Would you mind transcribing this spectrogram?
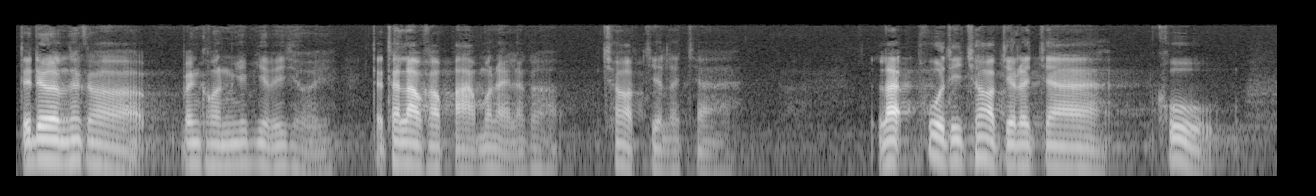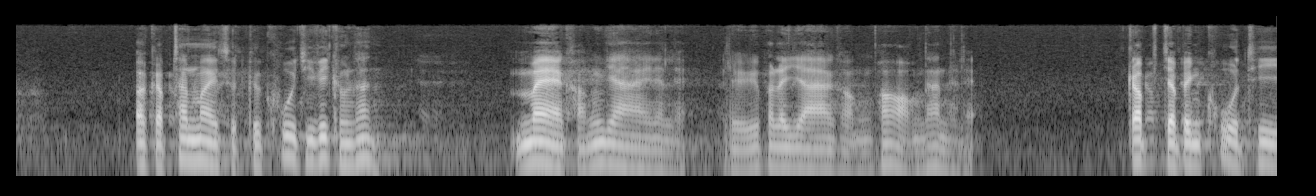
แต่เดิมท่านก็เป็นคนเงียบๆเฉยๆแต่ถ้าเราเข้าปากเมื่อไหร่แล้วก็ชอบเจรจา และผู้ที่ชอบเจรจาคู่กับท่านมากที่สุดคือคู่ชีวิตของท่าน แม่ของยายนั่นแหละ หรือภรรยาของพ่อของท่านนั่นแหละ ก็จะเป็นคู่ที่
